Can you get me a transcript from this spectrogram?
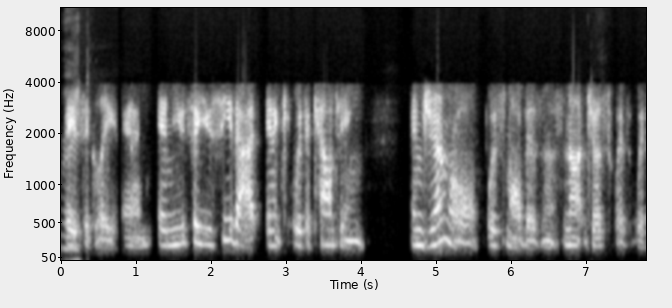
basically. And and you so you see that in with accounting in general with small business, not just with with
